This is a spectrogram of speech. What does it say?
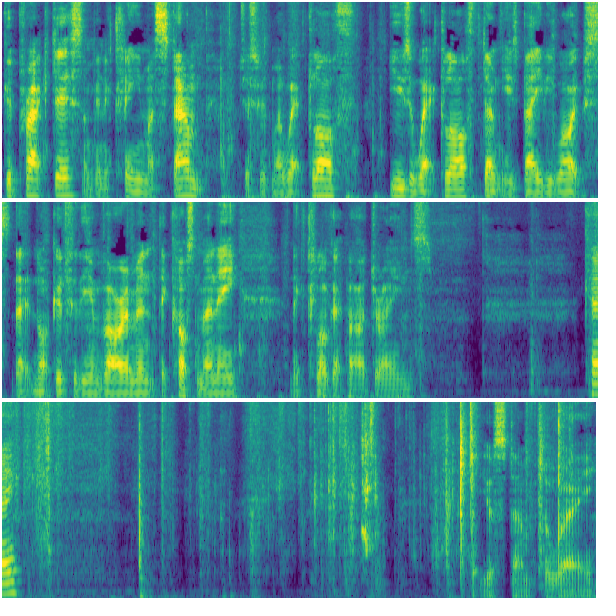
Good practice. I'm going to clean my stamp just with my wet cloth. Use a wet cloth. Don't use baby wipes. They're not good for the environment. They cost money. They clog up our drains. Okay. Put your stamp away.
